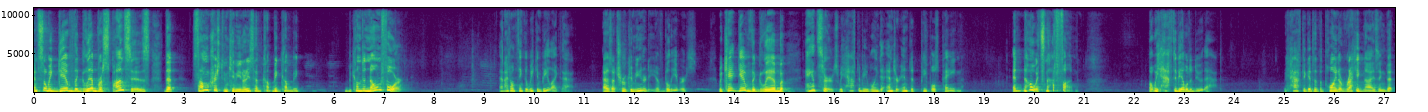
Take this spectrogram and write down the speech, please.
And so we give the glib responses that some Christian communities have come, become, become known for. And I don't think that we can be like that as a true community of believers. We can't give the glib answers. We have to be willing to enter into people's pain. And no, it's not fun. But we have to be able to do that. We have to get to the point of recognizing that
